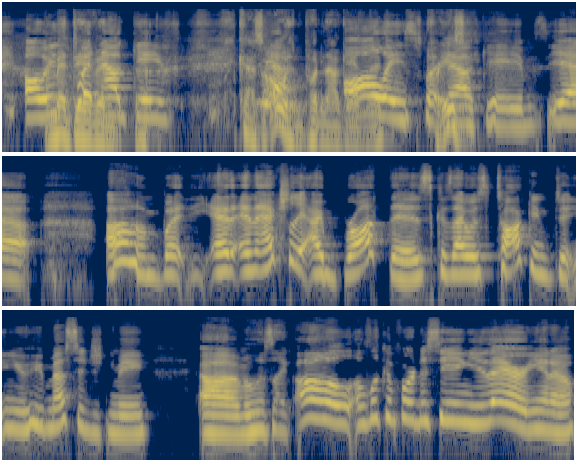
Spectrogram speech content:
always putting David, out games. Uh, guy's yeah. always putting out games. Always putting crazy. out games. Yeah. Um, but and, and actually, I brought this because I was talking to you. Know, he messaged me um, and was like, "Oh, I'm looking forward to seeing you there." You know,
